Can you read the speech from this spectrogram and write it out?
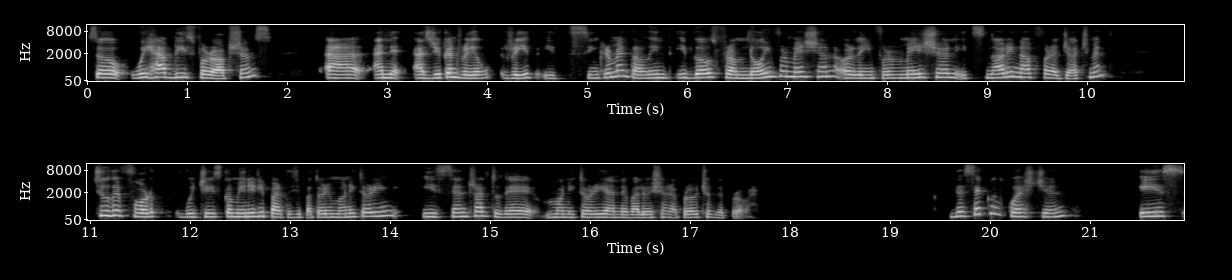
So we have these four options. Uh, and as you can re read, it's incremental. It goes from no information or the information, it's not enough for a judgment, to the fourth, which is community participatory monitoring, is central to the monitoring and evaluation approach of the program. The second question is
